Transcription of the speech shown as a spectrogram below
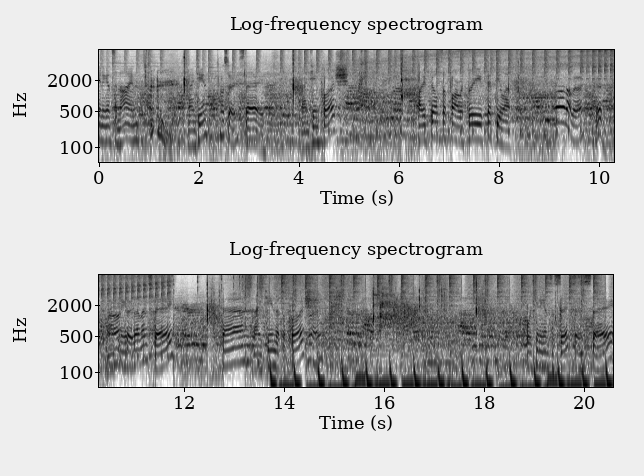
13 against a 9. 19. Let's stay. Stay. 19 push. How do you feel so far with 350 left? Oh, not bad. Good. 19 against okay. 7, stay. 10, 19, that's a push. Alright. 14 against a 6, stay.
